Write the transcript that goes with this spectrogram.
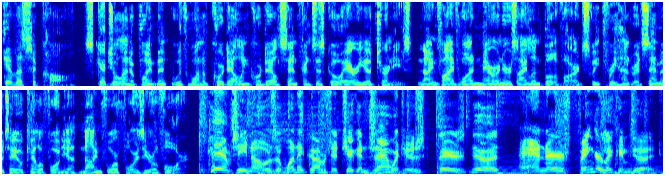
Give us a call. Schedule an appointment with one of Cordell and Cordell San Francisco area attorneys. 951 Mariners Island Boulevard, Suite 300, San Mateo, California, 94404. KFC knows that when it comes to chicken sandwiches, there's good and there's finger licking good.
